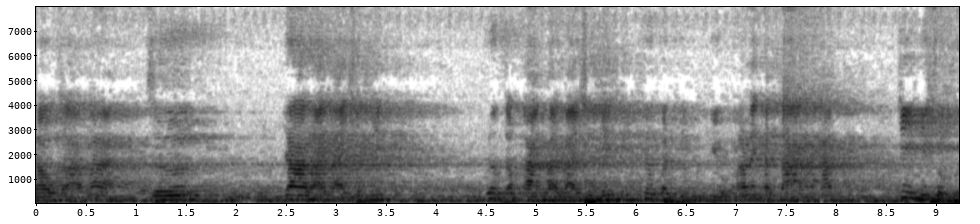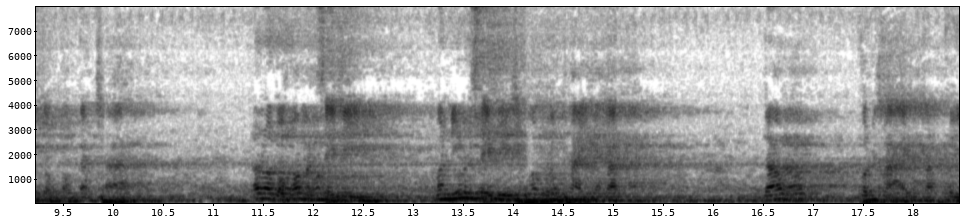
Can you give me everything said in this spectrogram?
เราสามารถซื้อยาหลาย ๆ ชนิด เครื่องสำอางหลาย ๆ ชนิด เครื่องประทินผิวอะไรต่าง ๆ นะครับ ที่มีส่วนผสมของกัญชา แล้วเราบอกว่ามันเสรี วันนี้มันเสรีเฉพาะเมืองไทยนะครับ แล้วคนขายนะครับเคย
